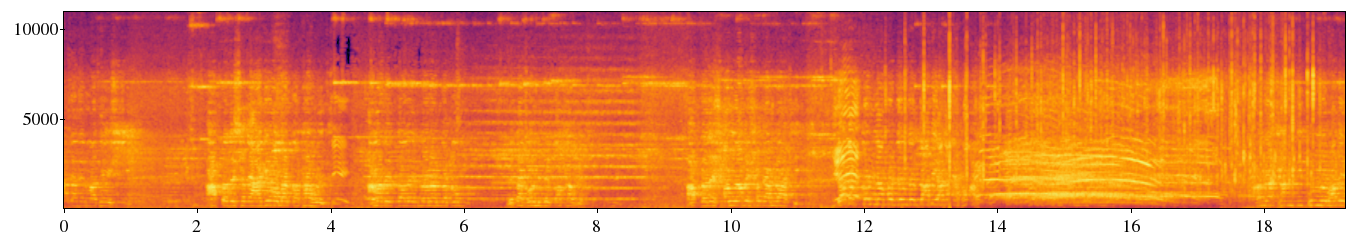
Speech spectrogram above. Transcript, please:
আপনাদের মাঝে আপনাদের সাথে আগেও আমার কথা হয়েছে। আমাদের দলের নানান রকম নেতা কর্মীদের কথা হয়েছে। আপনাদের সংগ্রামের সাথে আমরা আছি। যতক্ষণ না পর্যন্ত দাবি আদায় হয় আমরা শান্তিপূর্ণভাবে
